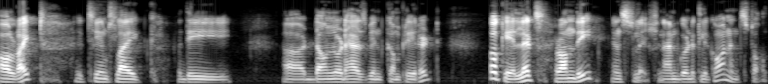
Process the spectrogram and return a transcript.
All right, it seems like the uh, download has been completed. Okay, let's run the installation. I'm going to click on install.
